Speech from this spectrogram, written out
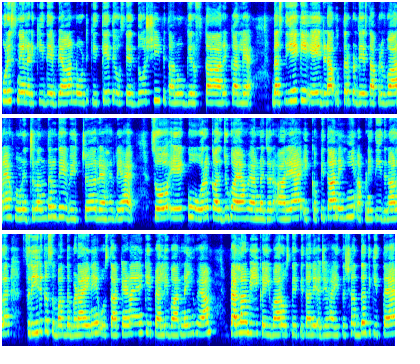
ਪੁਲਿਸ ਨੇ ਲੜਕੀ ਦੇ ਬਿਆਨ ਨੋਟ ਕੀਤੇ ਤੇ ਉਸ ਦੇ ਦੋਸ਼ੀ ਪਿਤਾ ਨੂੰ ਗ੍ਰਿਫਤਾਰ ਕਰ ਲਿਆ। ਦੱਸ ਦਈਏ ਕਿ ਇਹ ਜਿਹੜਾ ਉੱਤਰ ਪ੍ਰਦੇਸ਼ ਦਾ ਪਰਿਵਾਰ ਹੈ, ਹੁਣ ਜਲੰਧਰ ਦੇ ਵਿੱਚ ਰਹਿ ਰਿਹਾ ਹੈ। ਸੋ ਇਹ ਘੋਰ ਕਲਯੁਗ ਆਇਆ ਹੋਇਆ ਨਜ਼ਰ ਆ ਰਿਹਾ ਹੈ। ਇੱਕ ਪਿਤਾ ਨੇ ਹੀ ਆਪਣੀ ਧੀ ਦੇ ਨਾਲ ਸਰੀਰਕ ਸੰਬੰਧ ਬਣਾਏ ਨੇ। ਉਸ ਦਾ ਕਹਿਣਾ ਹੈ ਕਿ ਪਹਿਲੀ ਵਾਰ ਨਹੀਂ ਹੋਇਆ। ਪਹਿਲਾਂ ਵੀ ਕਈ ਵਾਰ ਉਸਦੇ ਪਿਤਾ ਨੇ ਅਜਿਹਾ ਹੀ ਤਸ਼ੱਦਦ ਕੀਤਾ ਹੈ।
